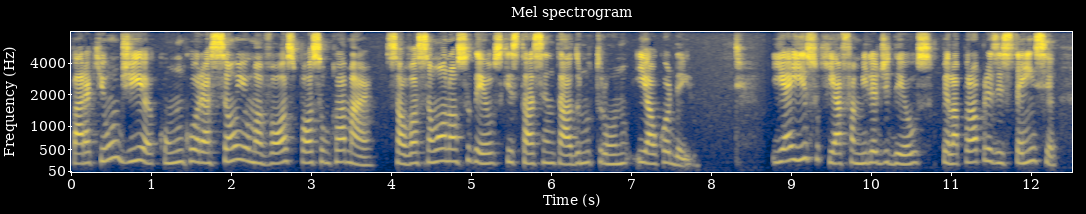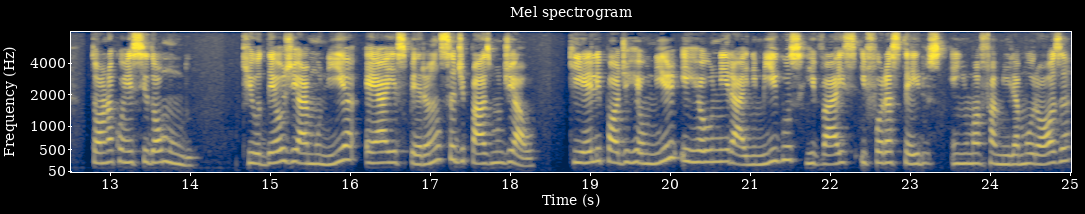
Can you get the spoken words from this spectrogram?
para que um dia, com um coração e uma voz, possam clamar: salvação ao nosso Deus que está sentado no trono e ao Cordeiro. E é isso que a família de Deus, pela própria existência, torna conhecido ao mundo: que o Deus de harmonia é a esperança de paz mundial, que ele pode reunir e reunirá inimigos, rivais e forasteiros em uma família amorosa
